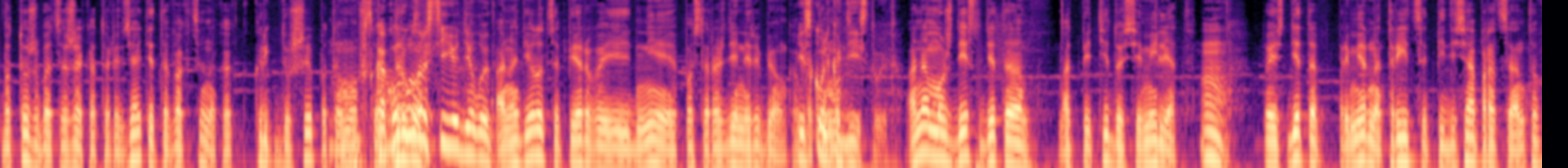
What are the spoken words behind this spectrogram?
Вот тоже БЦЖ, который взять, это вакцина как крик души, потому В что... каком другой- возрасте ее делают? Она делается первые дни после рождения ребенка. И сколько действует? Она может действовать где-то от 5 до 7 лет. М. То есть где-то примерно 30-50%,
